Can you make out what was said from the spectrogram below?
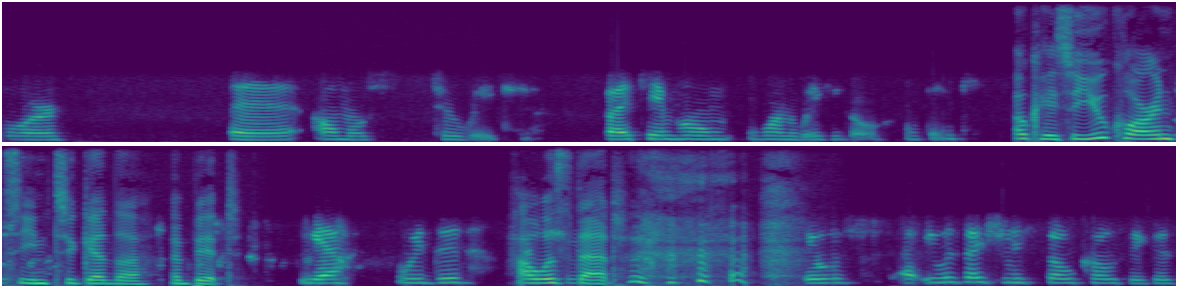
for uh, almost two weeks. But I came home one week ago, I think. Okay, so you quarantined together a bit. Yeah, we did. How was that? It was uh, it was actually so cozy because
